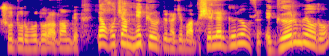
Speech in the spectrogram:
şudur budur adam diyor. Ya hocam ne gördün acaba? Bir şeyler görüyor musun? E görmüyorum.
